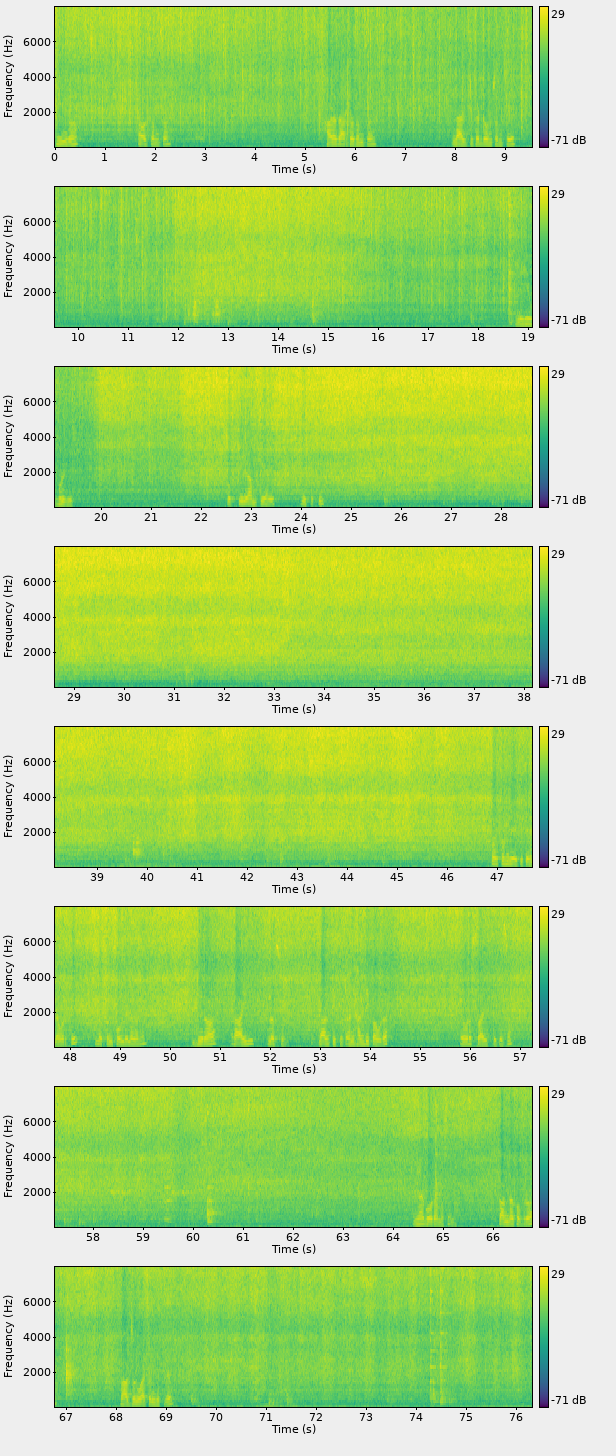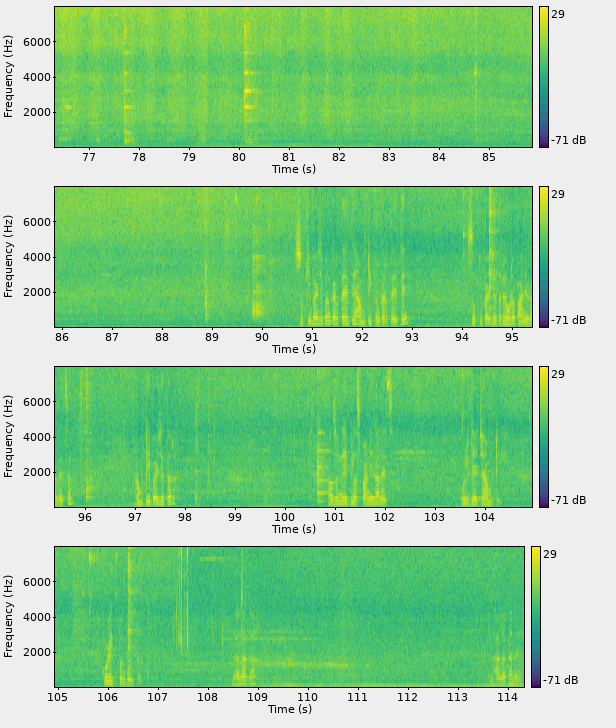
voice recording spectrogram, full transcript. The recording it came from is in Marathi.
हिंग पाव चमचा हळद अर्धा चमचा. लाल तिखट दोन चमचे. आणि हे गुळगे. सोपती आमटी आहे रेसिपी. परतून घ्यायची तेलावरती लसूण फोडलेलं घालून जिरा राई लसूण लाल तिखट आणि हळदी पावडर. एवढंच साहित्य त्याचं. आणि हा गोडा मसाला कांदा खोबरं भाजून वाटून घेतलं आहे सुकी भाजी पण करता येते आमटी पण करता येते. सुकी पाहिजे तर एवढं पाणी घालायचं. आमटी पाहिजे तर अजून एक ग्लास पाणी घालायचं. मुलग्याची आमटी. कुळीत पण बोलतात. झाला का? झालं का नाही?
